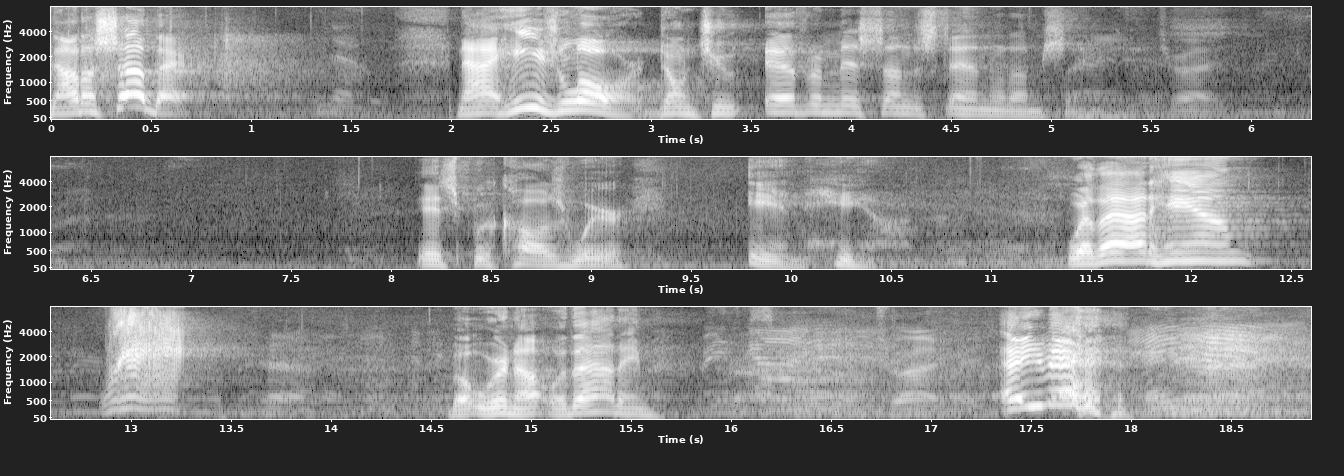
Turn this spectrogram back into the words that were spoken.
Not a sub heir. No. Now, He's Lord. Don't you ever misunderstand what I'm saying. That's right. It's because we're in Him. Without Him, but we're not without Him. That's right. Amen. Amen.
